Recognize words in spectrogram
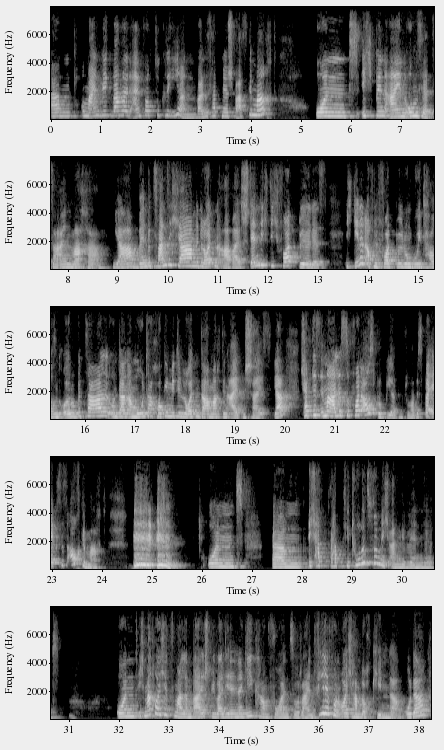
Ähm, und mein Weg war halt einfach zu kreieren, weil es hat mir Spaß gemacht. Und ich bin ein Umsetzer, ein Macher. Ja, wenn du 20 Jahre mit Leuten arbeitest, ständig dich fortbildest, ich gehe nicht auf eine Fortbildung, wo ich 1000 Euro bezahle und dann am Montag hocke mit den Leuten da mache den alten Scheiß. Ja, ich habe das immer alles sofort ausprobiert und so habe ich es bei Access auch gemacht. Und ähm, ich habe hab die Tools für mich angewendet. Und ich mache euch jetzt mal ein Beispiel, weil die Energie kam vorhin so rein. Viele von euch haben doch Kinder, oder?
